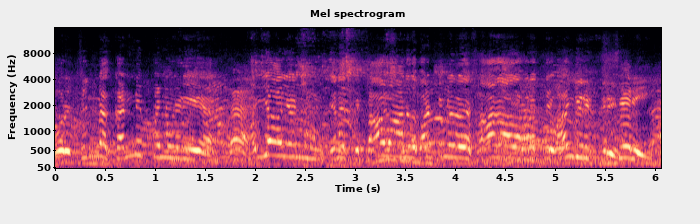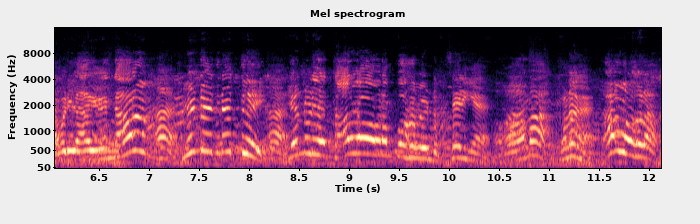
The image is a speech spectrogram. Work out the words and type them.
ஒரு சின்ன கன்னி பெண்ணுடைய ஐயா என் எனக்கு சாவானது மட்டும் சாகாத வரத்தை வாங்கியிருக்கிறேன். சரி. அப்படியாக இருந்தாலும். இன்றைய தினத்தில் என்னுடைய தாராவரம் போக வேண்டும். சரிங்க. ஆமா. சொல்லுங்க. ஆ, போகலாம்.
